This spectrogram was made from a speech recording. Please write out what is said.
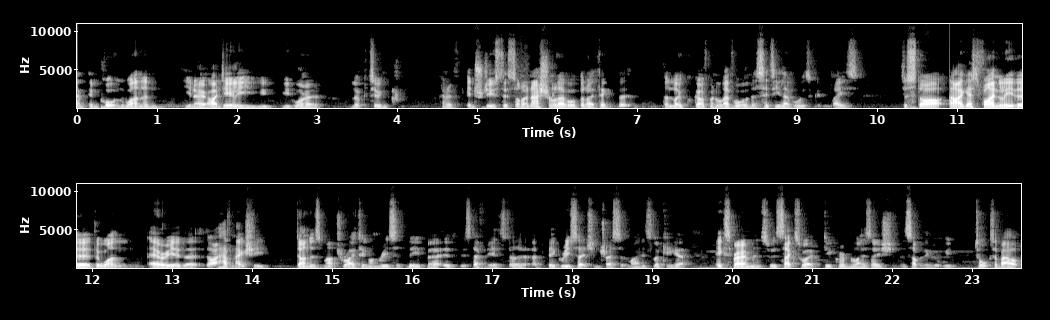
um, important one. And you know, ideally, you, would want to look to kind of introduce this on a national level, but I think that the local government level and the city level is a good place to start. And I guess finally, the the one area that, that I haven't actually done as much writing on recently, but it's definitely it's a, a big research interest of mine, is looking at experiments with sex work decriminalisation. It's something that we talked about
